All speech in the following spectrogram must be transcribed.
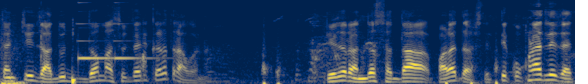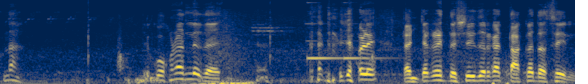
त्यांची जादू दम असेल तरी करत राहावं ना. ते जर अंधश्रद्धा पाळत असतील ते कोकणातलेच आहेत ना. ते कोकणातलेच आहेत. त्याच्यामुळे त्यांच्याकडे तशी जर काय ताकद असेल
